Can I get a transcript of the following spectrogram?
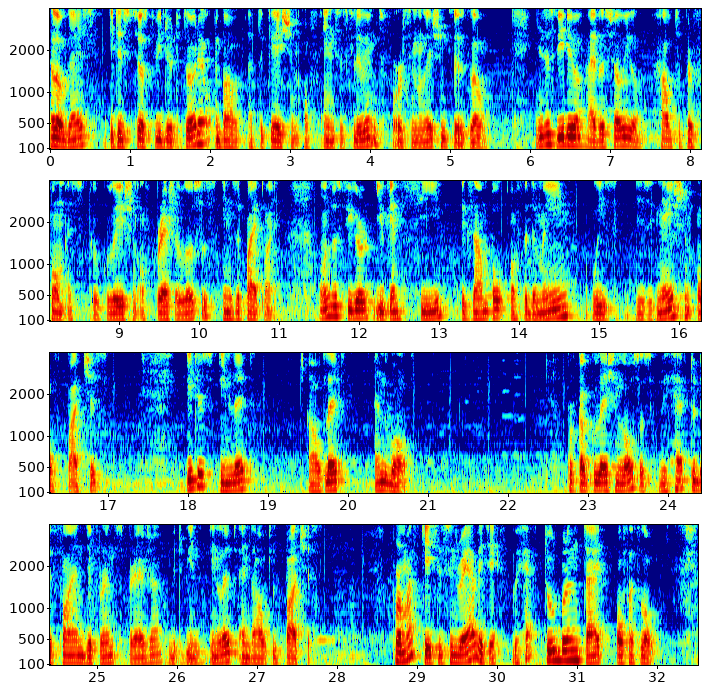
Hello guys, it is first video tutorial about application of ANSYS Fluent for simulation fluid flow. In this video I will show you how to perform a calculation of pressure losses in the pipeline. On this figure you can see example of a domain with designation of patches. It is inlet, outlet and wall. For calculation losses we have to define difference pressure between inlet and outlet patches. For most cases in reality, we have turbulent type of a flow.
